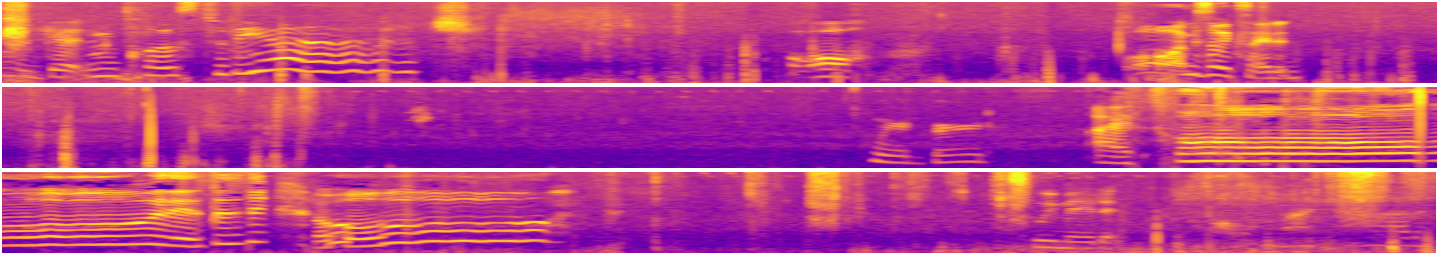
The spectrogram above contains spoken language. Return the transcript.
We're getting close to the edge. Oh, I'm so excited. Weird bird. I oh this is it. Oh. We made it. Oh my god.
